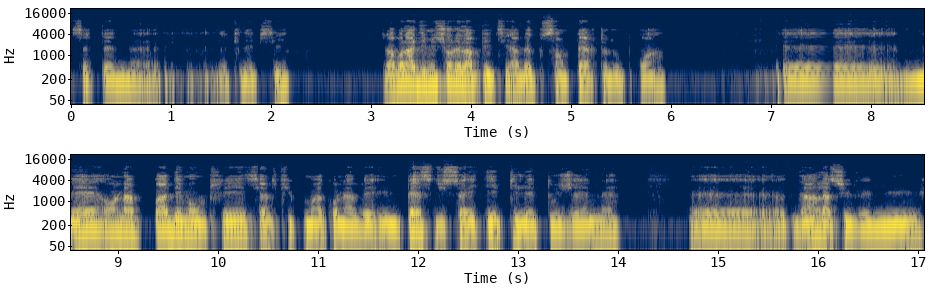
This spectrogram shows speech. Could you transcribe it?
certaines euh, épilepsies. Nous avons la diminution de l'appétit avec sans perte de poids. Mais on n'a pas démontré scientifiquement qu'on avait une baisse du seuil épileptogène euh, dans la survenue,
